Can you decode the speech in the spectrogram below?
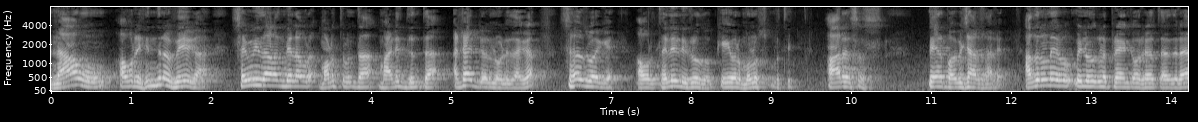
ನಾವು ಅವರ ಹಿಂದಿನ ವೇಗ, ಸಂವಿಧಾನದ ಮೇಲೆ ಅವರು ಮಾಡುತ್ತಿರುವಂಥ, ಮಾಡಿದ್ದಂಥ ಅಟ್ಯಾಕ್ಗಳನ್ನು ನೋಡಿದಾಗ ಸಹಜವಾಗಿ ಅವ್ರ ತಲೆಯಲ್ಲಿ ಇರೋದು ಕೇವಲ ಮನುಸ್ಮೃತಿ, ಆರ್ ಎಸ್ ಎಸ್ ಏನಪ್ಪ ವಿಚಾರಧಾರೆ ಅದರಲ್ಲೇ ಇನ್ನೊಂದು ಪ್ರಿಯಾಂಕ ಅವ್ರು ಹೇಳ್ತಾ ಇದ್ದಾರೆ,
